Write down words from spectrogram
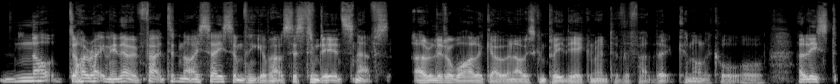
Not directly, no. In fact, didn't I say something about Systemd and snaps a little while ago and I was completely ignorant of the fact that Canonical, or at least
